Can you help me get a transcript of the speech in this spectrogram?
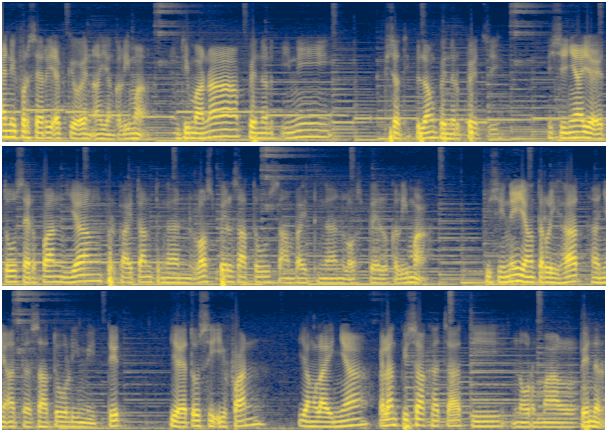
anniversary FGONA yang kelima. Di mana banner ini bisa dibilang banner bed sih Isinya yaitu servan yang berkaitan dengan Lost Bell 1 sampai dengan Lost Bell kelima. Di sini yang terlihat hanya ada satu limited yaitu si Ivan. Yang lainnya kalian bisa gacha di normal banner.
